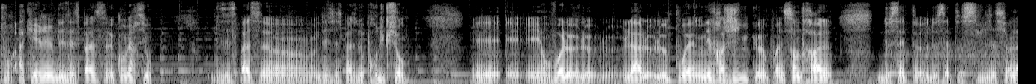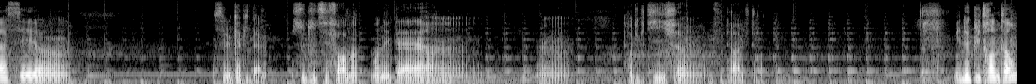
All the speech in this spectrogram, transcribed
pour acquérir des espaces commerciaux, des espaces, euh, des espaces de production. Et, on voit le, là le, point névralgique, le point central de cette, de cette civilisation-là, c'est euh, le capital, sous toutes ses formes, monétaires, euh, euh, productifs, etc., etc. Mais depuis 30 ans,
